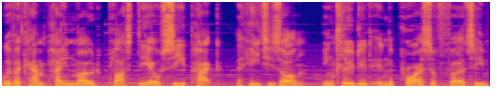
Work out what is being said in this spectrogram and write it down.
With a campaign mode plus DLC pack, The Heat is On, included in the price of £13.49,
